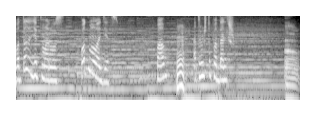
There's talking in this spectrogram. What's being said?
Вот это Дед Мороз. Вот молодец. Пап, а ты что подальше? А,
